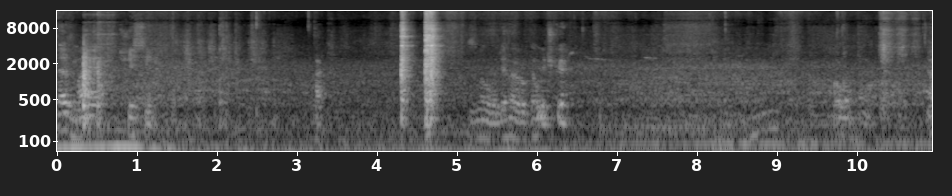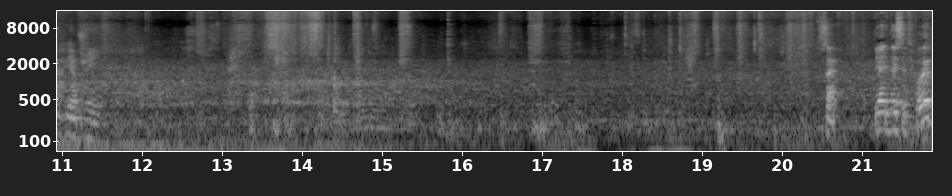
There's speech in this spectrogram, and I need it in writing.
теж має ще сіль. Так. Знову одягаю рукавички. Ах, я вже їх. Все. 5-10 хвилин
